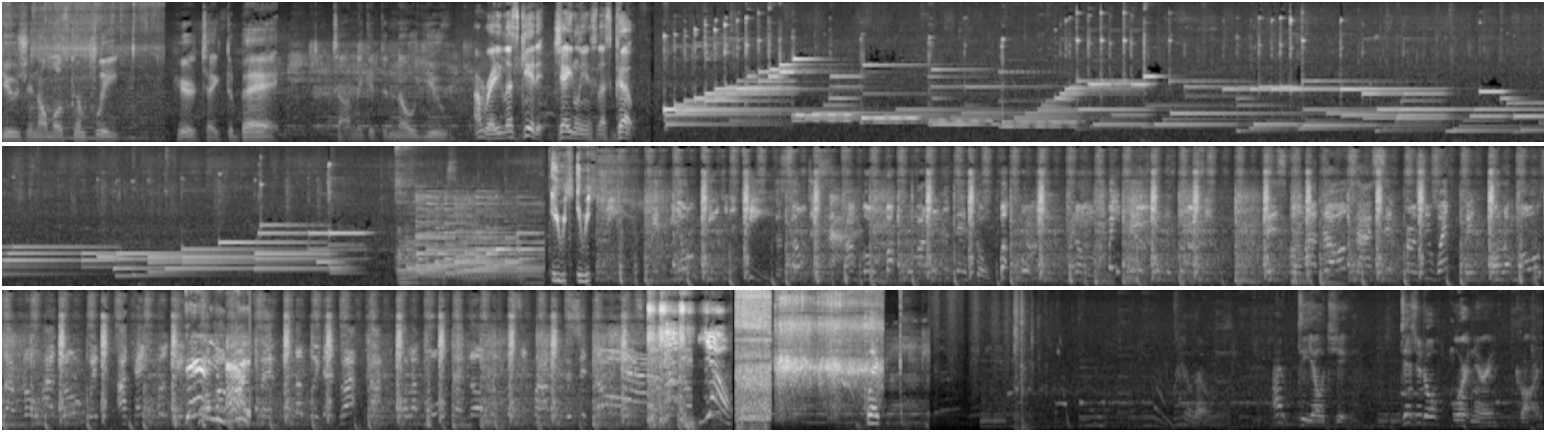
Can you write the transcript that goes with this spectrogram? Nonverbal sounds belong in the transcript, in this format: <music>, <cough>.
Confusion almost complete. Here, take the bag. Time to get to know you. I'm ready, let's get it. Jaliens, let's go. Eerie, eerie. Damn Yo! Click. I'm DOG, Digital Ordinary Guardian.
